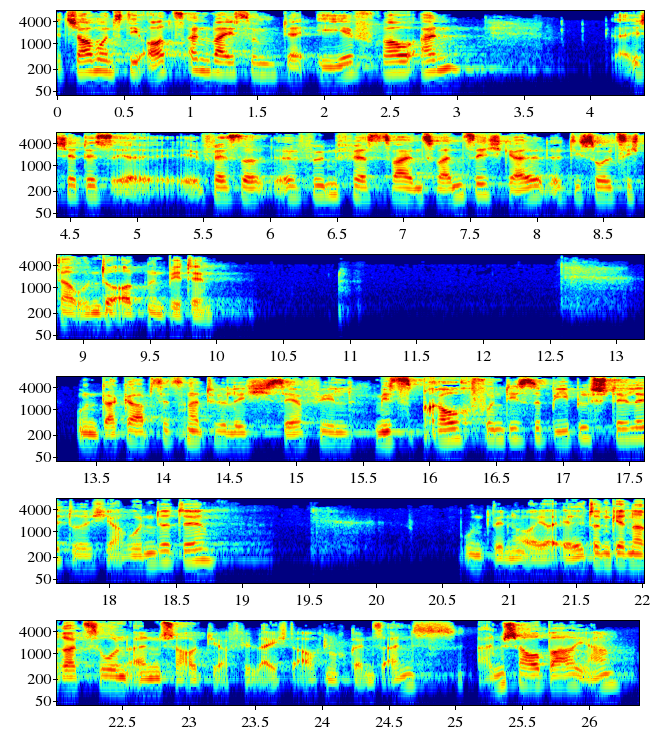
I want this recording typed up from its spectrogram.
Jetzt schauen wir uns die Ortsanweisung der Ehefrau an. Da ist ja das äh, Epheser 5, Vers 22, gell? Die soll sich da unterordnen, bitte. Und da gab es jetzt natürlich sehr viel Missbrauch von dieser Bibelstelle durch Jahrhunderte. Und wenn ihr eure Elterngeneration anschaut, ja vielleicht auch noch ganz anschaubar, ja.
